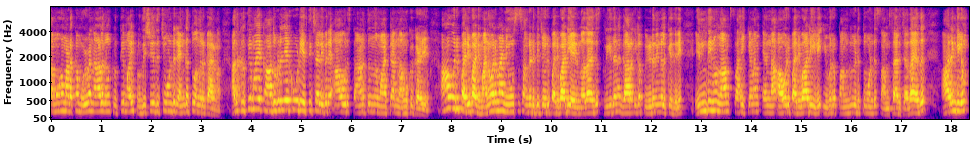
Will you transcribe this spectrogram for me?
സമൂഹം അടക്കം മുഴുവൻ ആളുകളും കൃത്യമായി പ്രതിഷേധിച്ചുകൊണ്ട് രംഗത്ത് വന്നൊരു കാരണം. അത് കൃത്യമായ കാതുകളിലേക്ക് കൂടി എത്തിച്ചാൽ ഇവരെ ആ ഒരു സ്ഥാനത്ത് നിന്ന് മാറ്റാൻ നമുക്ക് കഴിയും. ആ ഒരു പരിപാടി മനോരമ ന്യൂസ് സംഘടിപ്പിച്ച ഒരു പരിപാടിയായിരുന്നു. അതായത് സ്ത്രീധന ഗാർഹിക പീഡനങ്ങൾക്കെതിരെ എന്തിനു നാം സഹിക്കണം എന്ന ആ ഒരു പരിപാടിയിൽ ഇവർ പങ്കെടുത്തുകൊണ്ട് സംസാരിച്ചു അതായത് ആരെങ്കിലും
